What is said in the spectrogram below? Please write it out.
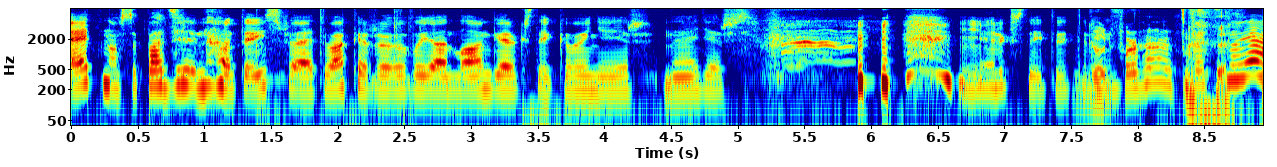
etnosa padziļināta izpēta. Vakar Liana Langa ierakstīja, ka viņa ir nēģers. viņa ierakstīja Twitterī. Good for her. Bet, nu jā,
